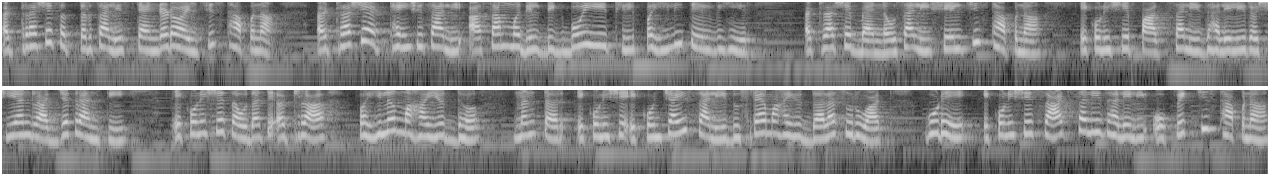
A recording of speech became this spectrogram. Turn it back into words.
अठराशे सत्तर साली स्टँडर्ड ऑइलची स्थापना. अठराशे अठ्ठ्याऐंशी साली आसाममधील दिग्बोई येथील पहिली तेलविहीर. अठराशे ब्याण्णव साली शेलची स्थापना. एकोणीसशे पाच साली झालेली रशियन राज्यक्रांती. एकोणीसशे चौदा ते अठरा पहिलं महायुद्ध. नंतर एकोणीसशे एकोणचाळीस साली दुसऱ्या महायुद्धाला सुरुवात. पुढे एकोणीसशे साठ साली झालेली ओपेकची स्थापना.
